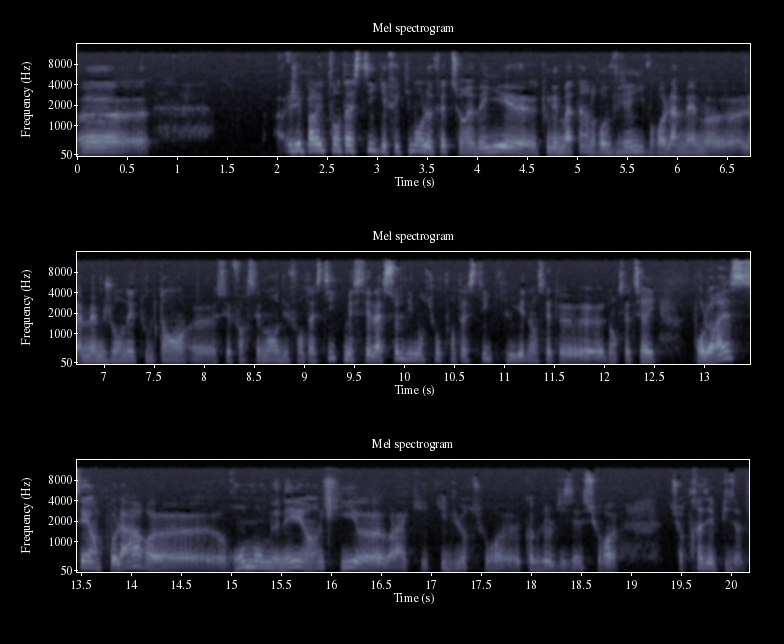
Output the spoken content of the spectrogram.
Euh, j'ai parlé de fantastique, effectivement, le fait de se réveiller tous les matins, de revivre la même, la même journée tout le temps, c'est forcément du fantastique, mais c'est la seule dimension fantastique qu'il y ait dans cette, dans cette série. Pour le reste, c'est un polar rondement mené hein, qui, voilà, qui, qui, dure, sur, comme je le disais, sur, sur 13 épisodes.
